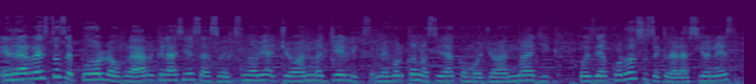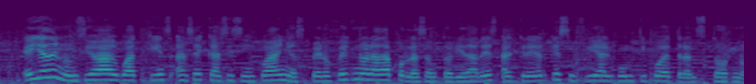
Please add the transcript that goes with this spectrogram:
El arresto se pudo lograr gracias a su exnovia Joan Majelix, mejor conocida como Joan Magic, pues de acuerdo a sus declaraciones, ella denunció a Watkins hace casi cinco años, pero fue ignorada por las autoridades al creer que sufría algún tipo de trastorno.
